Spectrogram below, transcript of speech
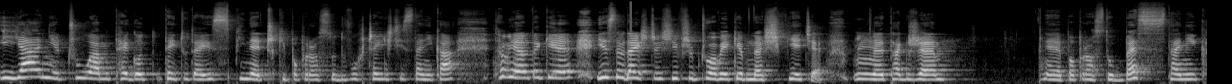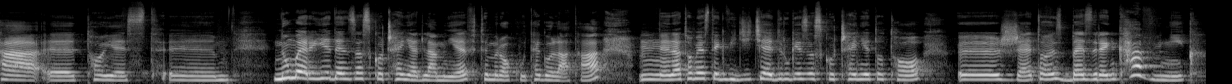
i ja nie czułam tego, tej tutaj spineczki po prostu, dwóch części stanika, to miałam takie, jestem najszczęśliwszym człowiekiem na świecie. Mm, Także po prostu bez stanika e, to jest em, numer jeden zaskoczenia dla mnie w tym roku, tego lata. Mm, Natomiast jak widzicie, drugie zaskoczenie to to, że to jest bezrękawnik,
